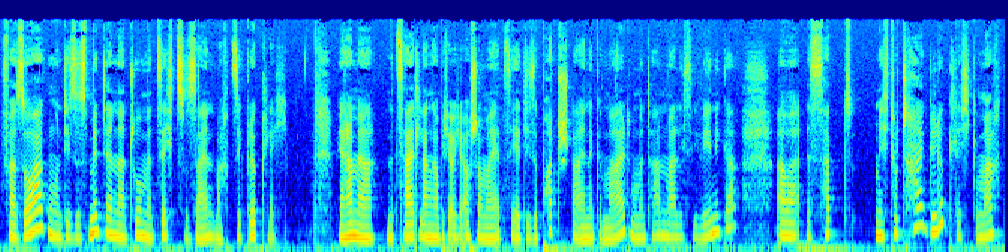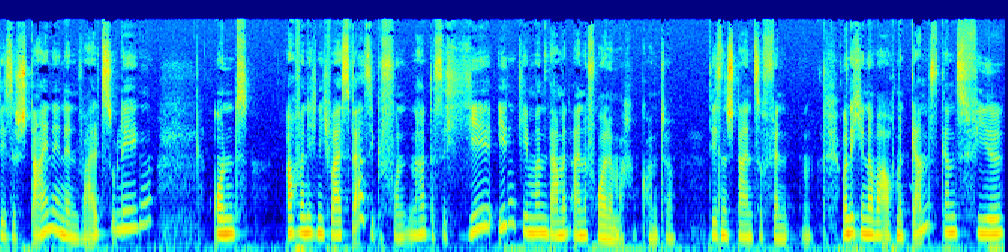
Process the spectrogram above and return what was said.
Versorgen und dieses mit der Natur mit sich zu sein, macht sie glücklich. Wir haben ja eine Zeit lang, habe ich euch auch schon mal erzählt, diese Pottsteine gemalt. Momentan male ich sie weniger, aber es hat mich total glücklich gemacht, diese Steine in den Wald zu legen und auch wenn ich nicht weiß, wer sie gefunden hat, dass ich je irgendjemand damit eine Freude machen konnte, diesen Stein zu finden. Und ich ihn aber auch mit ganz, ganz viel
